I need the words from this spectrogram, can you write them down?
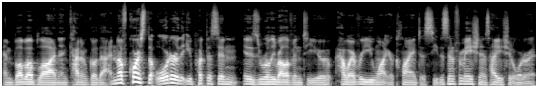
and blah, blah, blah, and then kind of go that. And of course, the order that you put this in is really relevant to you. However, you want your client to see this information is how you should order it.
